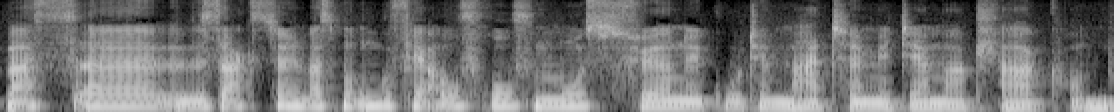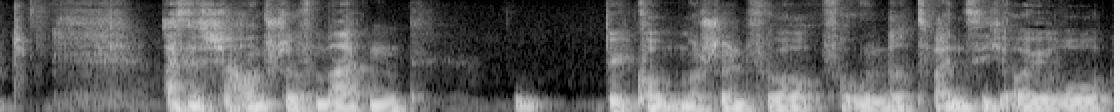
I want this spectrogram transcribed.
Was äh, sagst du denn, was man ungefähr aufrufen muss für eine gute Matte, mit der man klarkommt? Also Schaumstoffmatten bekommt man schon für, für unter 20 Euro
